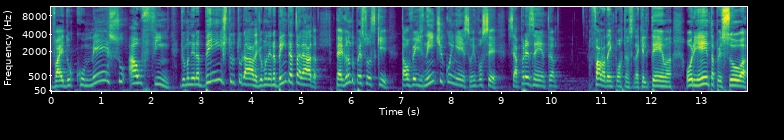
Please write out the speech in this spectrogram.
vai do começo ao fim, de uma maneira bem estruturada, de uma maneira bem detalhada, pegando pessoas que talvez nem te conheçam e você se apresenta, fala da importância daquele tema, orienta a pessoa,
